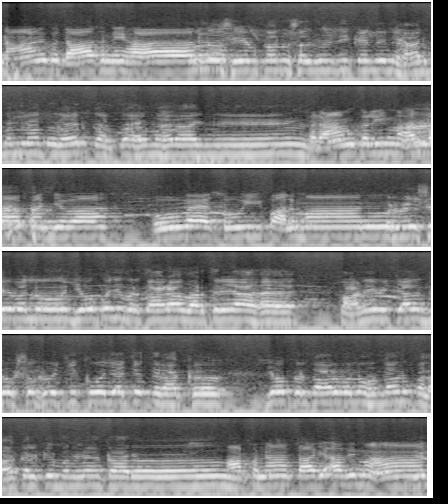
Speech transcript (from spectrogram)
ਨਾਨਕ ਦਾਸ ਨਿਹਾਲ। ਉਹਨਾਂ ਸੇਵਕਾਂ ਨੂੰ ਸਤਿਗੁਰੂ ਜੀ ਕਹਿੰਦੇ ਨਿਹਾਲ ਬੰਧਨਾਂ ਤੋਂ ਰਹਿਤ ਕਰਤਾ ਹੈ ਮਹਾਰਾਜ ਨੇ। ਰਾਮ ਕਲੀ ਮਹੱਲਾ ਪੰਜਵਾ ਹੋਵੇ ਸੋਈ ਭਲਮਾਨ। ਪਰਮੇਸ਼ਰ ਵੱਲੋਂ ਜੋ ਕੁਝ ਵਰਤਾਰਾ ਵਰਤ ਰਿਹਾ ਹੈ ਭਾਣੇ ਵਿੱਚ ਆ ਦੁੱਖ ਸੁੱਖ ਵਿੱਚ ਇੱਕੋ ਜਿਹਾ ਚਿੱਤ ਰੱਖ। ਜੋ ਕਰਤਾਰ ਵੱਲੋਂ ਹੁੰਦਾ ਉਹਨੂੰ ਭਲਾ ਕਰਕੇ ਮੰਨਣਾ ਕਰ। ਆਪਣਾ ਤਜ ਜਿਹੜਾ ਅਭਿਮਾਨ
